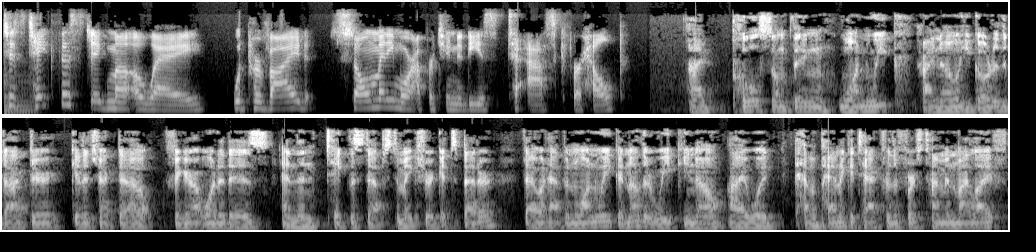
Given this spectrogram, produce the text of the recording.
To take the stigma away would provide so many more opportunities to ask for help. I pull something one week. I know you go to the doctor, get it checked out, figure out what it is, and then take the steps to make sure it gets better. That would happen one week. Another week, you know, I would have a panic attack for the first time in my life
